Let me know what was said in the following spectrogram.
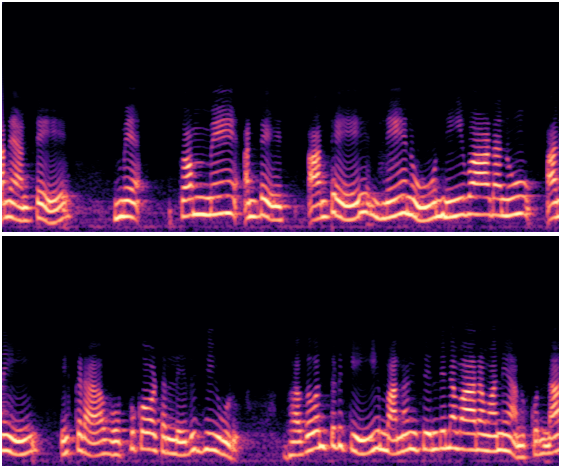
అని అంటే మే త్వమ్మే అంటే అంటే నేను నీవాడను అని ఇక్కడ ఒప్పుకోవటం లేదు జీవుడు. భగవంతుడికి మనం చెందిన వారం అని అనుకున్నా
